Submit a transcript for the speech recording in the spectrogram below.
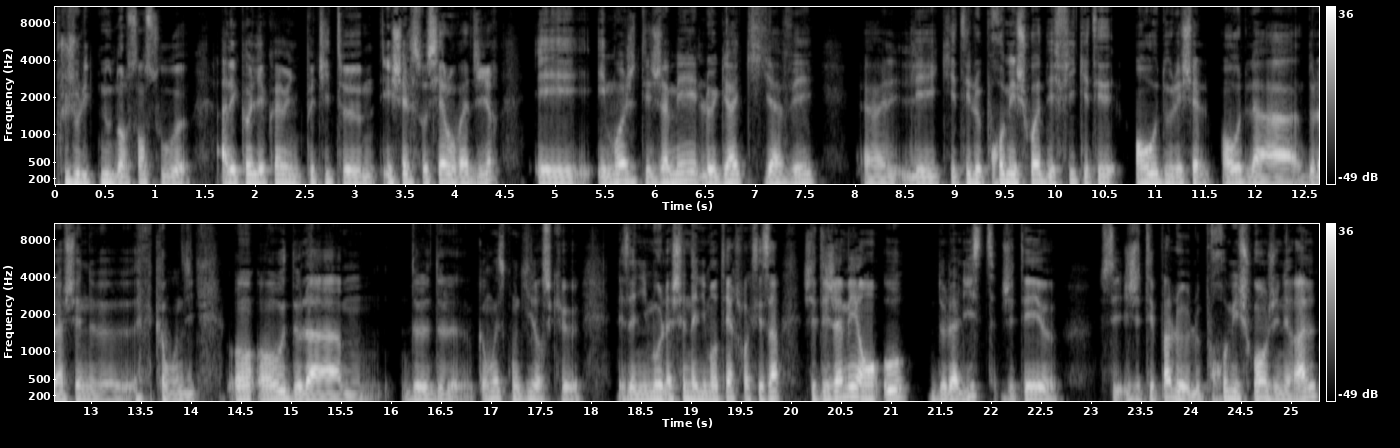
plus jolie que nous dans le sens où à l'école il y a quand même une petite échelle sociale on va dire. Et et moi j'étais jamais le gars qui avait euh, les qui était le premier choix des filles qui étaient en haut de l'échelle, en haut de la de la chaîne, euh, comment on dit, en, haut de la de, de comment est-ce qu'on dit lorsque les animaux, la chaîne alimentaire, je crois que c'est ça. J'étais jamais en haut de la liste. J'étais euh, j'étais pas le, premier choix en général.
